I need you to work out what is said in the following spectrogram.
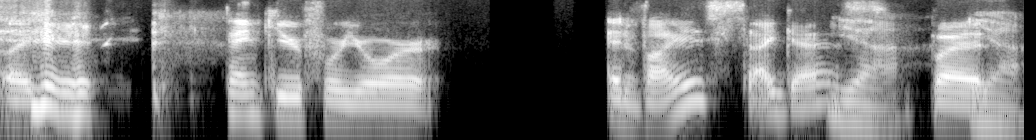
Like, Thank you for your advice, I guess. yeah, But yeah,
